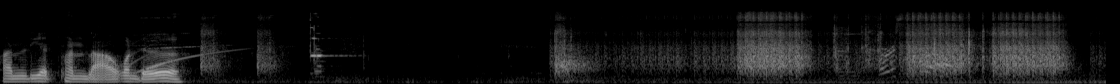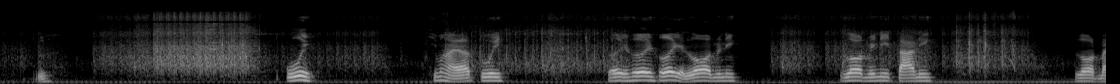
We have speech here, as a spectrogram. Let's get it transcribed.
พันเลียดพันลาวก่อนเด้ออุ้ อุ้ย ชิบหายแล้วตุย เฮ้ยเฮ้ยเฮ้ยรอดไหมนี่ รอดไหมนี่ตานี่ รอดไหม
